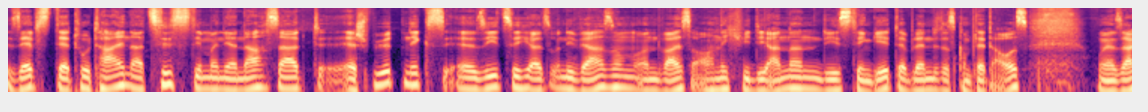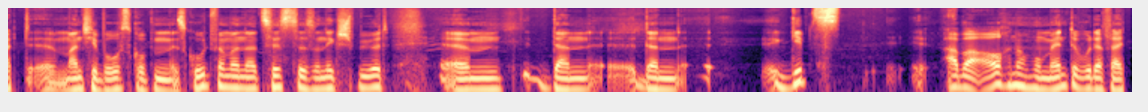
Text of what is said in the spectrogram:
selbst der Total-Narzisst, dem man ja nachsagt, er spürt nichts, er sieht sich als Universum und weiß auch nicht, wie die anderen, die es denen geht, der blendet das komplett aus. Und er sagt, äh, manche Berufsgruppen ist gut, wenn man Narzisst ist und nichts spürt, ähm, dann, dann gibt es aber auch noch Momente, wo der vielleicht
